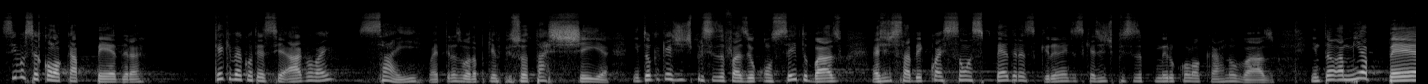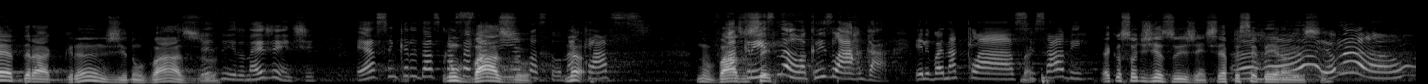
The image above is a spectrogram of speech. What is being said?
Se você colocar pedra, o que, que vai acontecer? A água vai sair, vai transbordar, porque a pessoa está cheia. Então, o que, que a gente precisa fazer? O conceito básico é a gente saber quais são as pedras grandes que a gente precisa primeiro colocar no vaso. Então, a minha pedra grande no vaso, Vocês viram, né, gente? É assim que ele dá as No vaso. pastor, na Não, classe. No vaso, a Cris você- não, a Cris larga. Ele vai na classe, sabe? é que eu sou de Jesus, gente. Vocês já perceberam Aham, isso? Eu não.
